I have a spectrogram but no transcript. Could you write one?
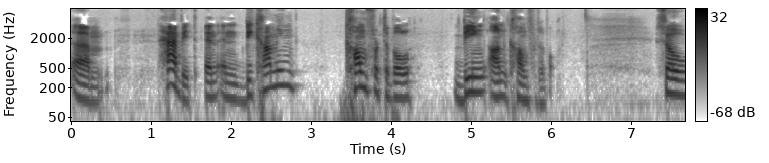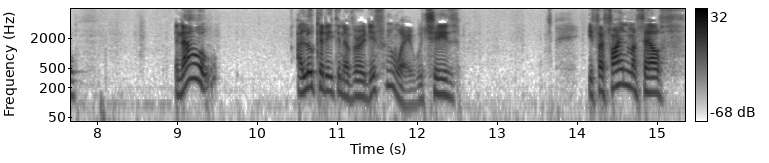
um, habit and, and becoming comfortable being uncomfortable. So, and now I look at it in a very different way, which is if I find myself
